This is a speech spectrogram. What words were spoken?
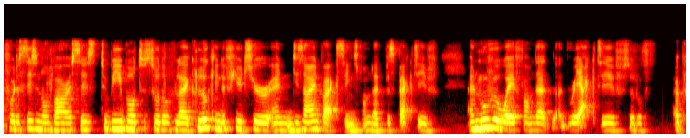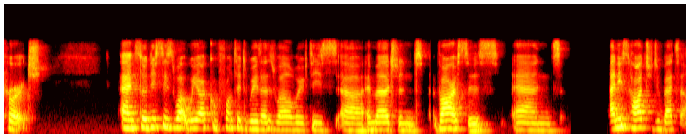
for the seasonal viruses to be able to sort of like look in the future and design vaccines from that perspective and move away from that reactive sort of approach. And so this is what we are confronted with as well with these uh, emergent viruses, and and it's hard to do better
